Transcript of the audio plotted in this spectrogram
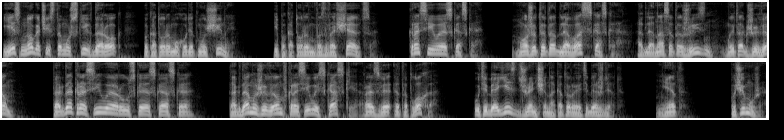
Есть много чисто мужских дорог, по которым уходят мужчины и по которым возвращаются. Красивая сказка. Может, это для вас сказка, а для нас это жизнь, мы так живем. Тогда красивая русская сказка. Тогда мы живем в красивой сказке. Разве это плохо? У тебя есть женщина, которая тебя ждет? Нет. Почему же?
